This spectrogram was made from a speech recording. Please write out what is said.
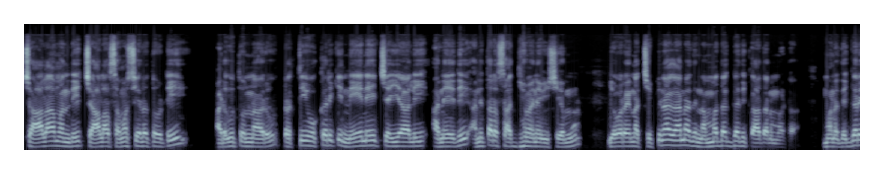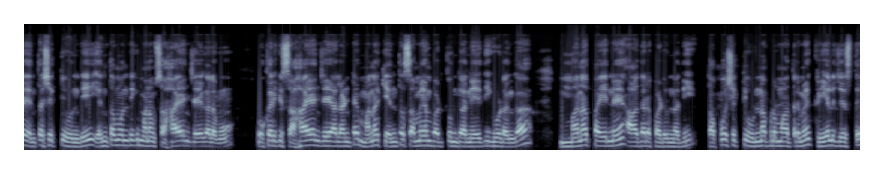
చాలా మంది చాలా సమస్యలతోటి అడుగుతున్నారు ప్రతి ఒక్కరికి నేనే చెయ్యాలి అనేది అనితర సాధ్యమైన విషయము. ఎవరైనా చెప్పినా గానీ అది నమ్మదగ్గది కాదనమాట. మన దగ్గర ఎంత శక్తి ఉంది ఎంతమందికి మనం సహాయం చేయగలము ఒకరికి సహాయం చేయాలంటే మనకి ఎంత సమయం పడుతుంది అనేది కూడా మన పైనే ఆధారపడి ఉన్నది. తక్కువ శక్తి ఉన్నప్పుడు మాత్రమే క్రియలు చేస్తే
